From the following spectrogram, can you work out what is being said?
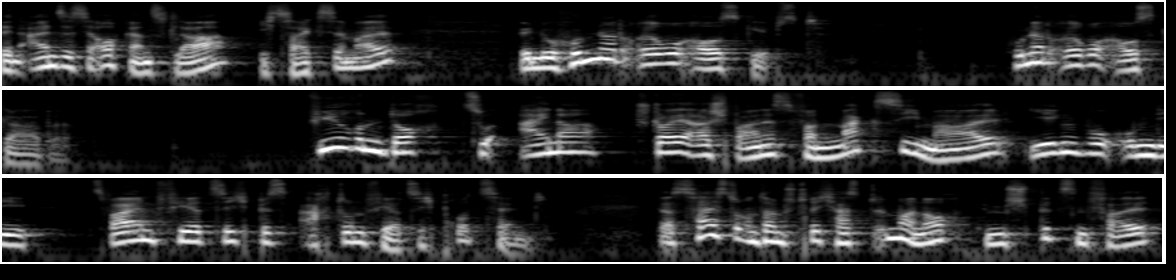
Denn eins ist ja auch ganz klar, ich zeige es dir mal, wenn du 100 Euro ausgibst 100 Euro Ausgabe führen doch zu einer Steuerersparnis von maximal irgendwo um die 42 bis 48 Prozent. Das heißt, unterm Strich hast du immer noch im Spitzenfall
